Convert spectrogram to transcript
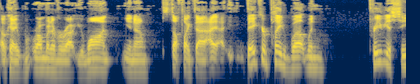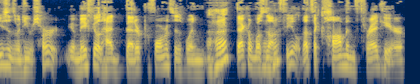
okay, run whatever route you want, you know, stuff like that. I, I, Baker played well when previous seasons when he was hurt. You know, Mayfield had better performances when uh-huh. Beckham wasn't uh-huh. on the field. That's a common thread here.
